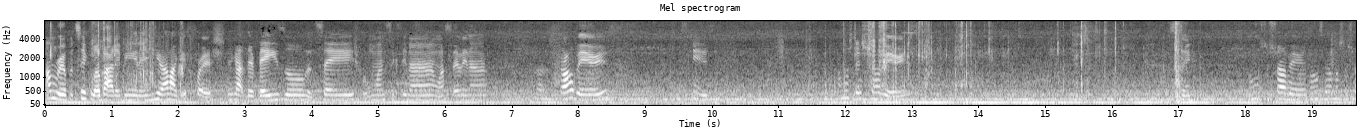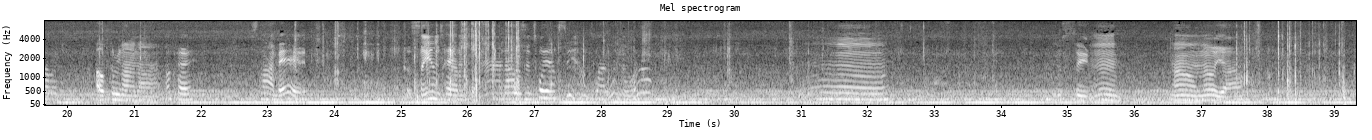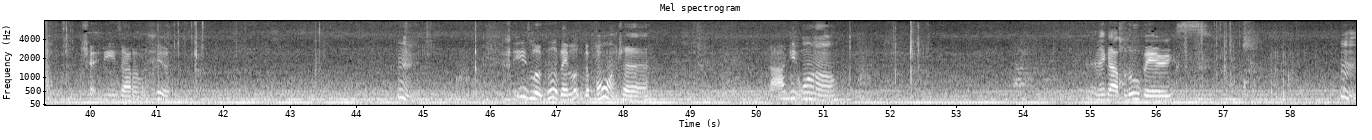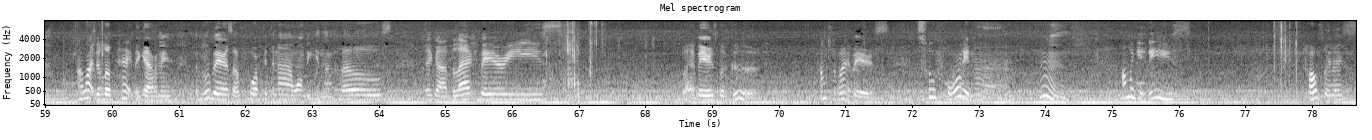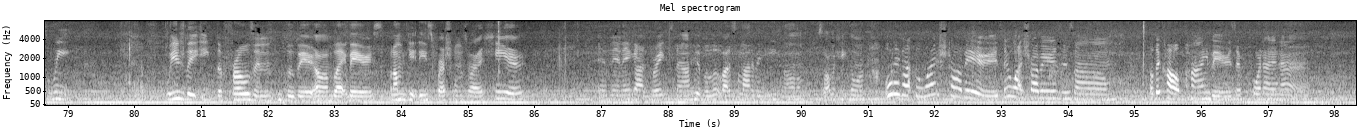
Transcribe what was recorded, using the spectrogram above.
I'm real particular about it being in here. I like it fresh. They got their basil and sage for 169 179 Strawberries. Excuse me the strawberries. Let's see. How much the strawberries? I don't see how much the strawberries. Oh, $3.99. Okay. It's not bad. Cause Sam's had them for nine dollars and twelve cents. I was like, what in the world? Mm. Let's see. Mm. I don't know, y'all. Check these out over here. These look good. They look deformed, child. I'll get one on. And they got blueberries. Hmm. I like the little pack they got them in. The blueberries are $4.59. I won't be getting of those. They got blackberries. Blackberries look good. How much the blackberries? Two forty nine. Hmm. I'm gonna get these. Hopefully they're sweet. We usually eat the frozen blueberry, um, blackberries, but I'm gonna get these fresh ones right here. And then they got grapes down here, but look like somebody been eating on them. So I'm gonna keep going. Oh, they got the white strawberries. Their white strawberries is um, oh they're called pine berries. They're $4.99.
